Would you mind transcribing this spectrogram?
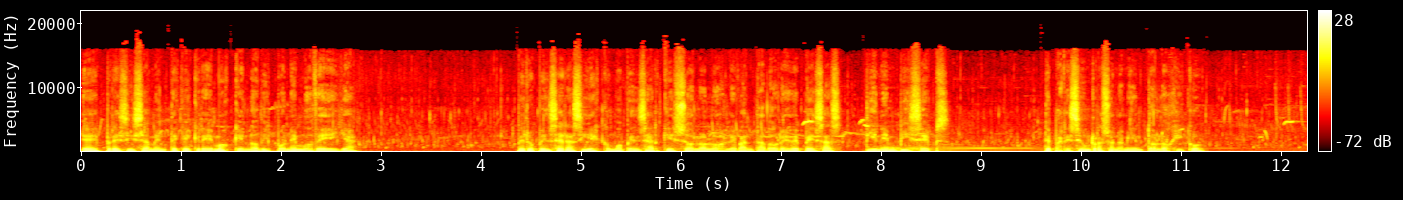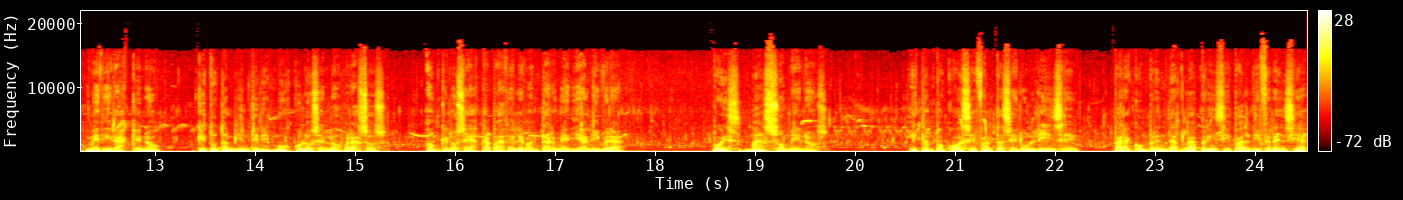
es precisamente que creemos que no disponemos de ella pero pensar así es como pensar que solo los levantadores de pesas tienen bíceps. ¿Te parece un razonamiento lógico? Me dirás que no, que tú también tienes músculos en los brazos, aunque no seas capaz de levantar media libra. Pues más o menos. Y tampoco hace falta ser un lince para comprender la principal diferencia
